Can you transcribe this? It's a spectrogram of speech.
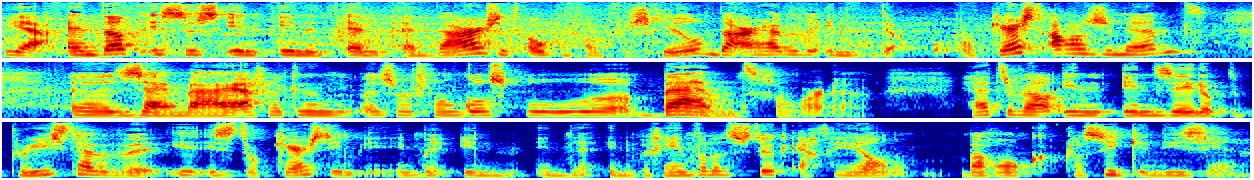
Ja, ja, en dat is dus in, in het, en, en daar zit ook een verschil. Daar hebben we in de orkestarrangement, uh, zijn wij eigenlijk een, een soort van gospelband geworden. Terwijl in, in Zedok the Priest hebben we, is het orkest in, in, in, in, de, in het begin van het stuk echt heel barok, klassiek in die zin.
